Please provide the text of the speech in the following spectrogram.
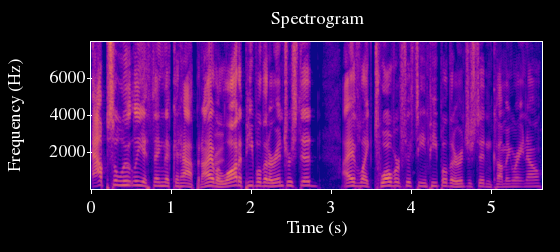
absolutely a thing that could happen. I have a lot of people that are interested. I have like 12 or 15 people that are interested in coming right now.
